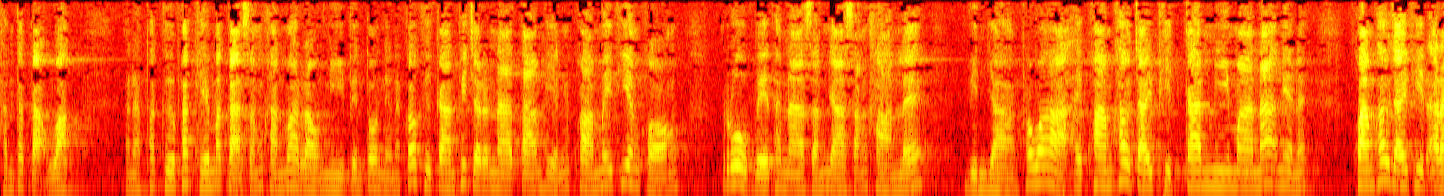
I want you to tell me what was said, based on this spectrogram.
ขันธกะวักนะคือพระเขมกะสำคัญว่าเรามีเป็นต้นเนี่ยนะก็คือการพิจารณาตามเห็นความไม่เที่ยงของรูปเวทนาสัญญาสังขารและวิญญาณ เพราะว่าไอความเข้าใจผิดการมีมานะเนี่ยนะ ความเข้าใจผิดอะไร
